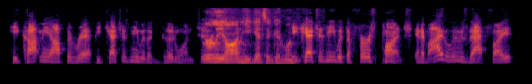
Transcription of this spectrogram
He caught me off the rip. He catches me with a good one too. Early on, he gets a good one. He catches me with the first punch, and if I lose that fight,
